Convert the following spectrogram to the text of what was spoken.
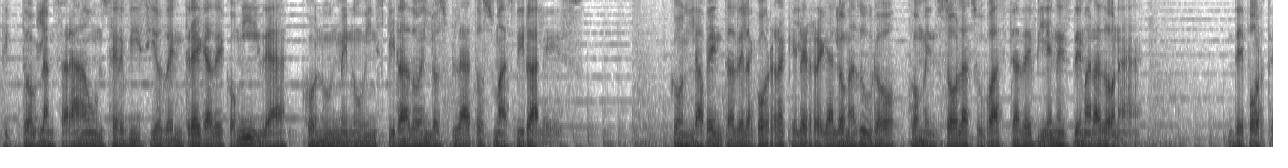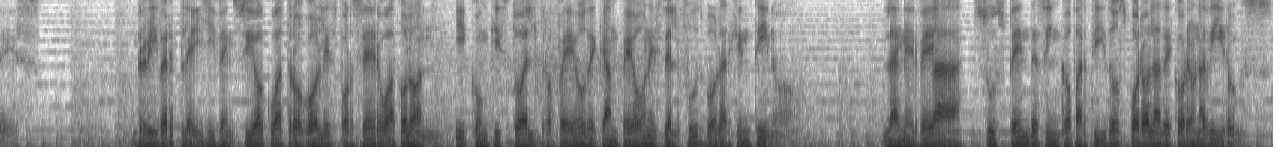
TikTok lanzará un servicio de entrega de comida, con un menú inspirado en los platos más virales. Con la venta de la gorra que le regaló Maduro, comenzó la subasta de bienes de Maradona. Deportes. River Plate venció 4 goles por 0 a Colón, y conquistó el trofeo de campeones del fútbol argentino. La NBA suspende 5 partidos por ola de coronavirus.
